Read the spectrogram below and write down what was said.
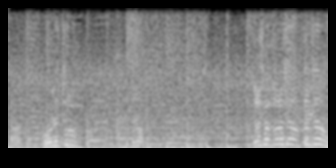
Tahu tahu. Oh, udah turun. Turun. Terus terus terus terus. terus.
